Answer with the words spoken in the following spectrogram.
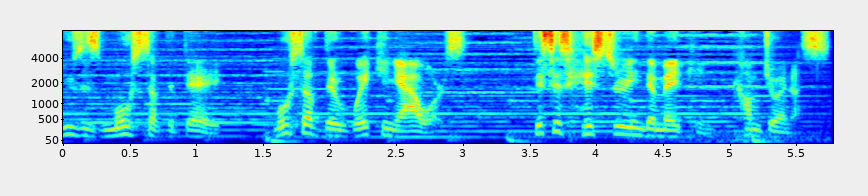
uses most of the day, most of their waking hours? This is history in the making. Come join us.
